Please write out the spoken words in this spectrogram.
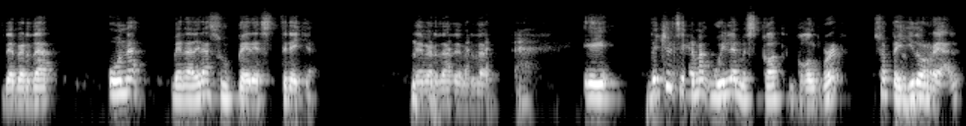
De verdad, una verdadera superestrella. De verdad, de verdad. Eh, de hecho, él se llama William Scott Goldberg, su apellido real.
